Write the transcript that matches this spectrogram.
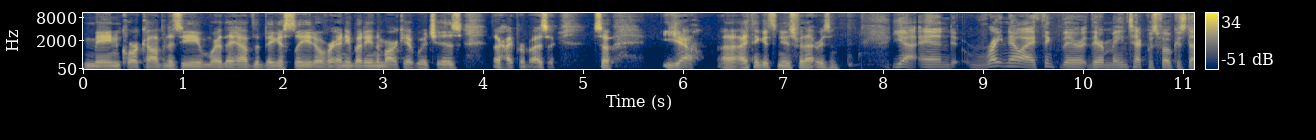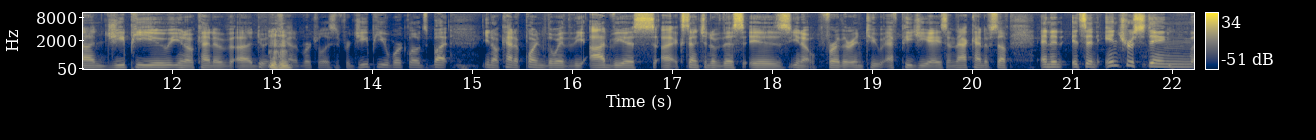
main core competency and where they have the biggest lead over anybody in the market, which is their hypervisor. So yeah, uh, I think it's news for that reason. Yeah, and right now I think their their main tech was focused on GPU, you know, kind of uh, doing mm-hmm. this kind of virtualization for GPU workloads, but you know, kind of pointing to the way that the obvious uh, extension of this is, you know, further into FPGAs and that kind of stuff. And it, it's an interesting,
